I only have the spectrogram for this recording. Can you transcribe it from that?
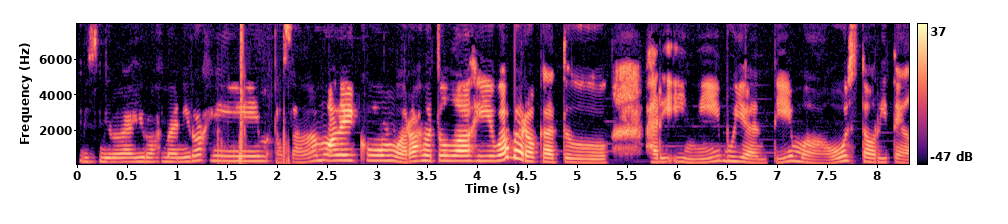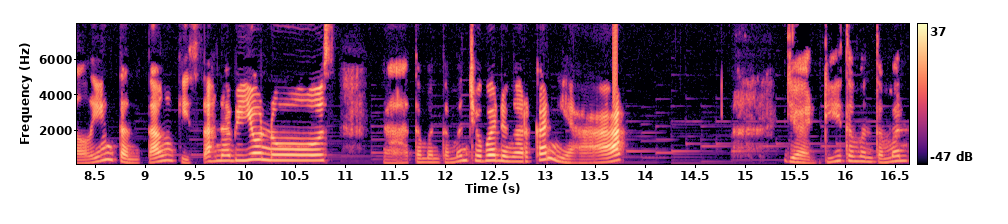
Bismillahirrahmanirrahim. Assalamualaikum warahmatullahi wabarakatuh. Hari ini Bu Yanti mau storytelling tentang kisah Nabi Yunus. Nah, teman-teman coba dengarkan ya. Jadi, teman-teman,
